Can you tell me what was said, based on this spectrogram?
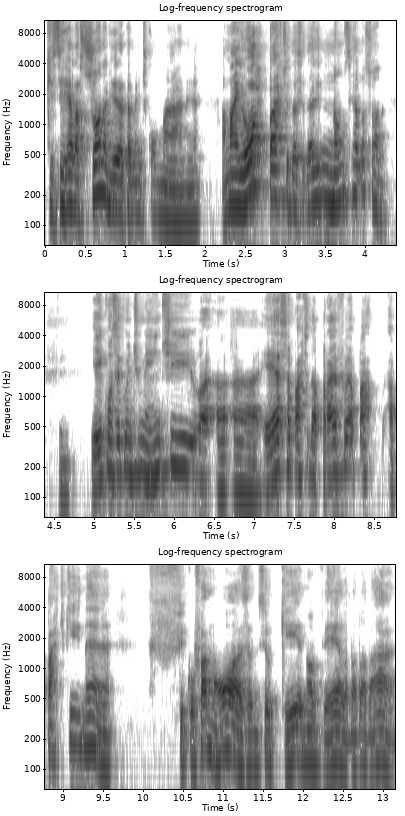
que se relaciona diretamente com o mar, né? A maior parte da cidade não se relaciona. Sim. E aí, consequentemente, a, a- a- essa parte da praia foi a, par- a parte que, né, ficou famosa, não sei o quê, novela, bababá,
